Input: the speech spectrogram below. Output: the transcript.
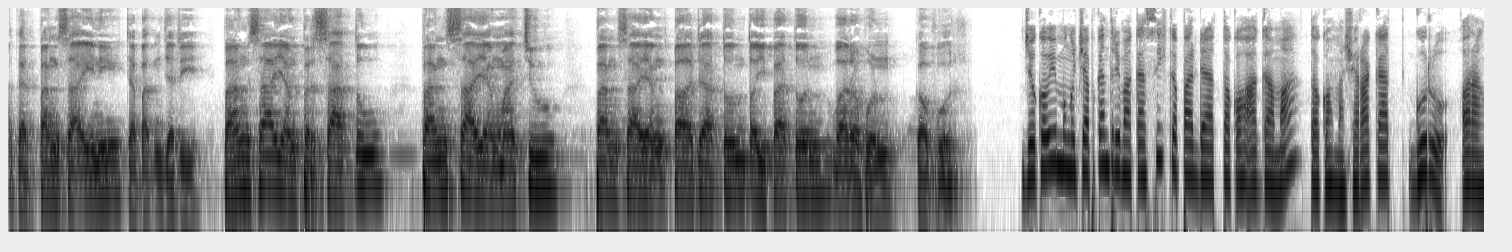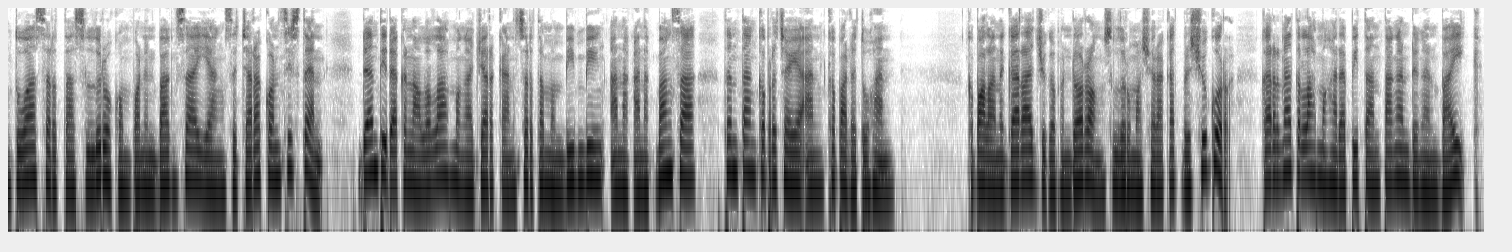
agar bangsa ini dapat menjadi bangsa yang bersatu, bangsa yang maju, bangsa yang baldatun toibatun warabun gofur. Jokowi mengucapkan terima kasih kepada tokoh agama, tokoh masyarakat, guru, orang tua, serta seluruh komponen bangsa yang secara konsisten dan tidak kenal lelah mengajarkan serta membimbing anak-anak bangsa tentang kepercayaan kepada Tuhan. Kepala negara juga mendorong seluruh masyarakat bersyukur karena telah menghadapi tantangan dengan baik,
